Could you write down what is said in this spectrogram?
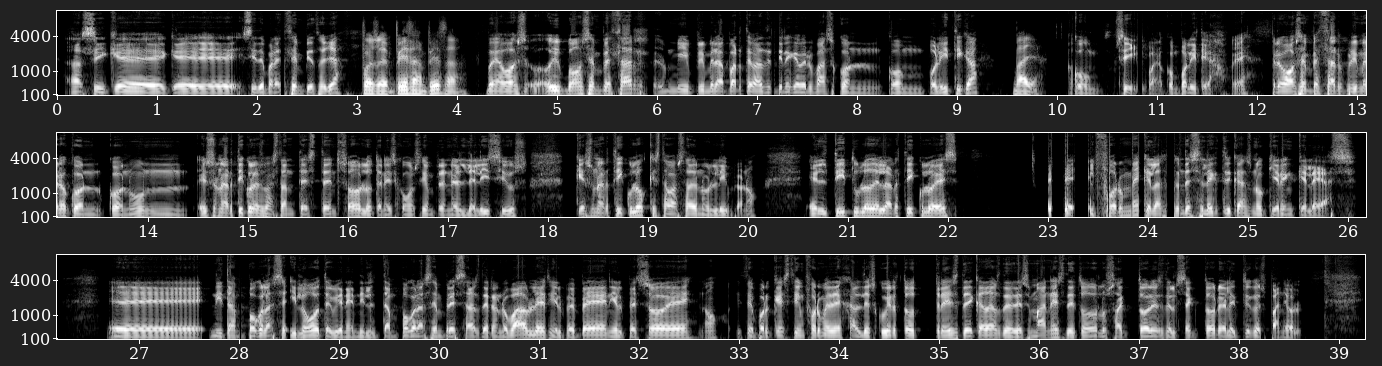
Así que, que, si te parece, empiezo ya. Pues empieza, empieza. Bueno, pues hoy vamos a empezar. Mi primera parte va, tiene que ver más con, con política. Vaya. Con, sí, bueno, con política. ¿eh? Pero vamos a empezar primero con, con, un... Es un artículo, es bastante extenso, lo tenéis como siempre en el Delicious, que es un artículo que está basado en un libro, ¿no? El título del artículo es eh, Informe que las grandes eléctricas no quieren que leas. Eh, ni tampoco las y luego te viene ni tampoco las empresas de renovables ni el PP ni el PSOE no dice porque este informe deja al descubierto tres décadas de desmanes de todos los actores del sector eléctrico español.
